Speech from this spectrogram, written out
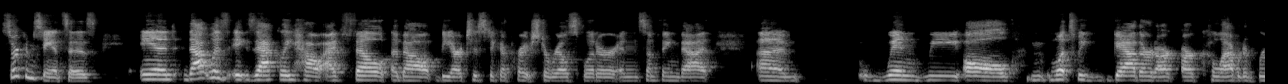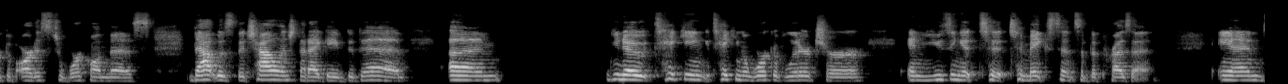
circumstances and that was exactly how I felt about the artistic approach to Rail Splitter and something that um, when we all once we gathered our, our collaborative group of artists to work on this that was the challenge that i gave to them. Um, you know taking taking a work of literature and using it to to make sense of the present and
